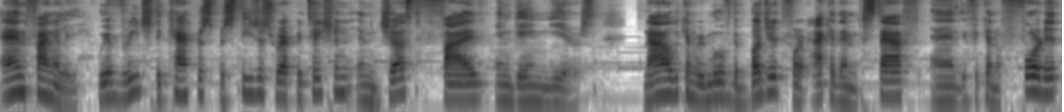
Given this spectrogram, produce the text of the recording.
And finally, we've reached the campus' prestigious reputation in just 5 in-game years. Now we can remove the budget for academic staff and if you can afford it,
